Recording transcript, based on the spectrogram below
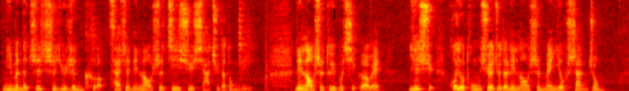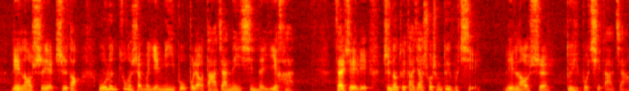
你们的支持与认可才是林老师继续下去的动力。林老师对不起各位，也许会有同学觉得林老师没有善终，林老师也知道，无论做什么也弥补不了大家内心的遗憾，在这里只能对大家说声对不起。林老师对不起大家。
